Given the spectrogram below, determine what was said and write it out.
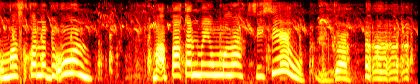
Pumasok ka na doon. Maapakan mo yung mga sisiw. My God.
